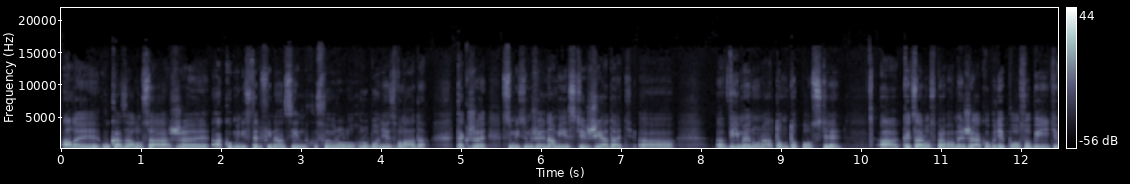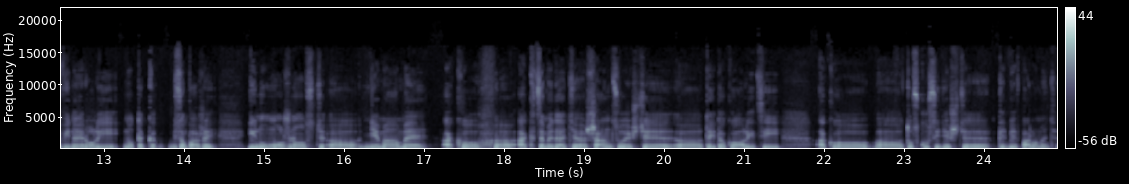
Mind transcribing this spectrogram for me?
ale ukázalo sa, že ako minister financí jednoducho svoju rolu hrubo nezvláda. Takže si myslím, že je na mieste žiadať uh, výmenu na tomto poste. A keď sa rozprávame, že ako bude pôsobiť v inej roli, no tak by som povedal, že inú možnosť uh, nemáme, ako uh, ak chceme dať šancu ešte uh, tejto koalícii, ako to skúsiť ešte, keď bude v parlamente.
